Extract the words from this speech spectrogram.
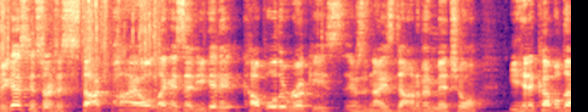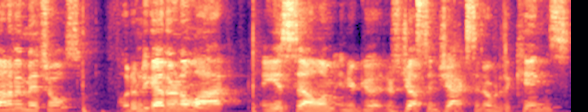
So you guys can start to stockpile. Like I said, you get a couple of the rookies. There's a nice Donovan Mitchell. You hit a couple Donovan Mitchells, put them together in a lot, and you sell them, and you're good. There's Justin Jackson over to the Kings.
